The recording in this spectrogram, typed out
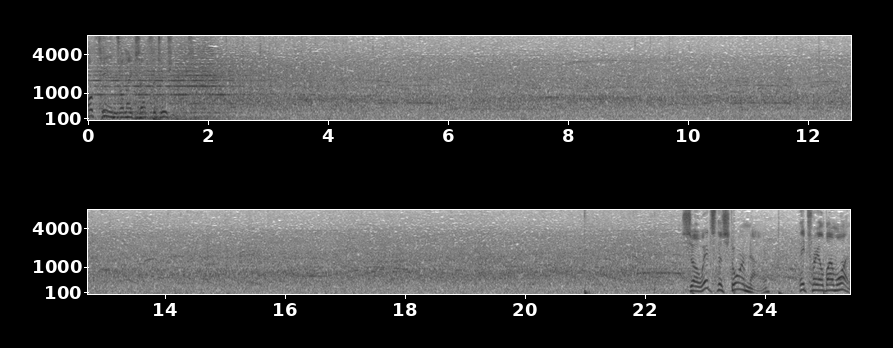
Both teams will make substitutions. So it's the Storm now. They trail by one.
